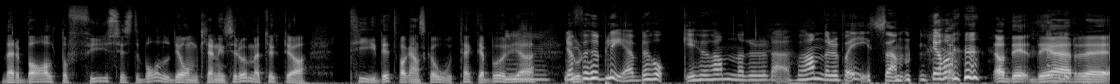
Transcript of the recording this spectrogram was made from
verbalt och fysiskt våld i omklädningsrummet tyckte jag tidigt var ganska otäckt. Jag började... Ja för hur blev det hockey? Hur hamnade du där? Hur hamnade du på isen? Ja. Ja, det, det är... Eh,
